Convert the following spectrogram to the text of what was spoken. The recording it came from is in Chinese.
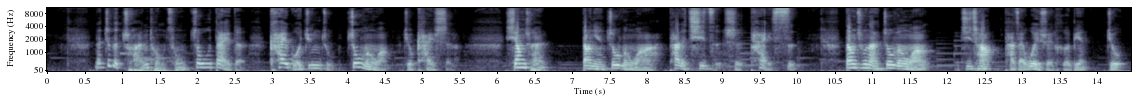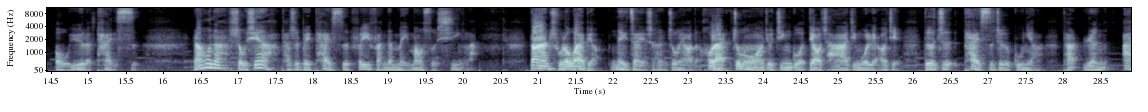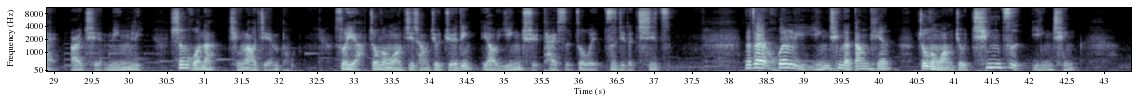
那这个传统从周代的开国君主周文王就开始了。相传，当年周文王啊，他的妻子是太姒。当初呢，周文王姬昌他在渭水河边就偶遇了太姒，然后呢，首先啊，他是被太姒非凡的美貌所吸引了。当然，除了外表，内在也是很重要的。后来，周文王就经过调查，经过了解，得知太姒这个姑娘，她仁爱而且明理，生活呢勤劳简朴，所以啊，周文王姬昌就决定要迎娶太姒作为自己的妻子。那在婚礼迎亲的当天，周文王就亲自迎亲。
